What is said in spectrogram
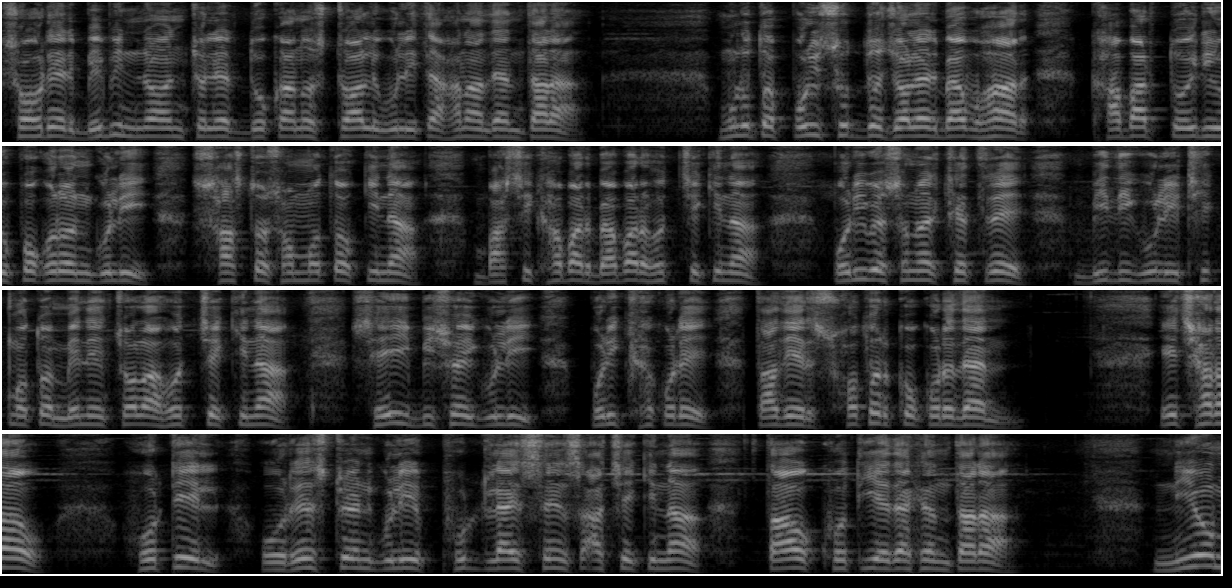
শহরের বিভিন্ন অঞ্চলের দোকান ও স্টলগুলিতে হানা দেন তারা। মূলত পরিশুদ্ধ জলের ব্যবহার, খাবার তৈরি উপকরণগুলি স্বাস্থ্যসম্মত কিনা, বাসি খাবার ব্যবহার হচ্ছে কিনা, পরিবেশনের ক্ষেত্রে বিধিগুলি ঠিকমতো মেনে চলা হচ্ছে কিনা, সেই বিষয়গুলি পরীক্ষা করে তাদের সতর্ক করে দেন। এছাড়াও, হোটেল ও রেস্টুরেন্টগুলির ফুড লাইসেন্স আছে কিনা, তাও খতিয়ে দেখেন তারা। নিয়ম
